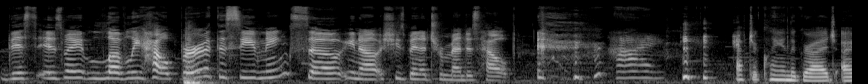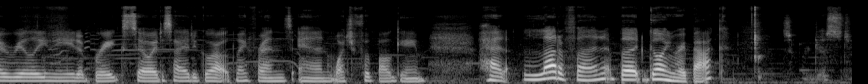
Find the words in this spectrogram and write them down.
This is my lovely helper this evening. So, you know, she's been a tremendous help. Hi. After cleaning the garage, I really needed a break, so I decided to go out with my friends and watch a football game. Had a lot of fun, but going right back. So we're just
